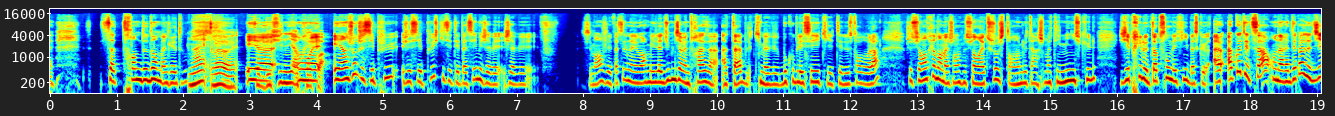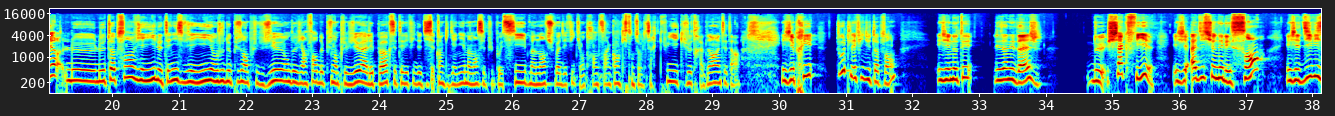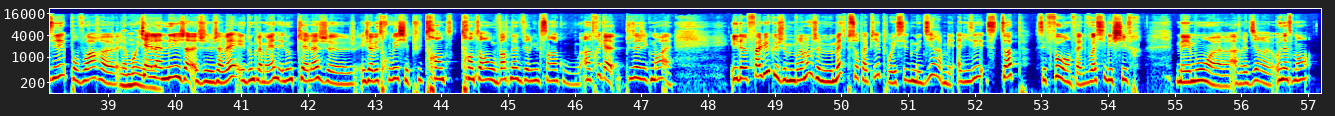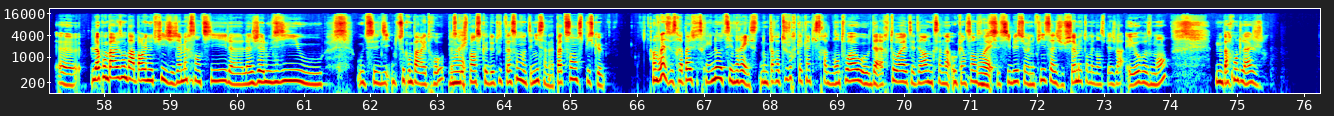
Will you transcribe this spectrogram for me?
Ça te rentre dedans malgré tout. Ouais, ouais, ouais. Et, ça te euh, définit après, quoi. Et un jour, je sais plus, je sais plus ce qui s'était passé, mais j'avais, j'avais, pff, c'est marrant, je l'ai effacé de ma mémoire, mais il a dû me dire une phrase à, table qui m'avait beaucoup blessée et qui était de cet ordre-là. Je suis rentrée dans ma chambre, je me souviendrai toujours, j'étais en Angleterre, ma chambre était minuscule. J'ai pris le top 100 des filles parce que, à, à côté de ça, on n'arrêtait pas de dire le, le top 100 vieillit, le tennis vieillit, on joue de plus en plus vieux, on devient fort de plus en plus vieux. À l'époque, c'était les filles de 17 ans qui gagnaient, maintenant c'est plus possible. Maintenant, tu vois des filles qui ont 35 ans qui sont sur le circuit et qui jouent très bien, etc. Et j'ai pris toutes les filles du top 100 et j'ai noté les années d'âge de chaque fille et j'ai additionné les 100 et j'ai divisé pour voir euh, La quelle année j'avais et donc la moyenne et donc quel âge euh, je- et j'avais trouvé je sais plus 30 30 ans ou 29,5 ou un truc à- plus âgé que moi et il a fallu que je me- vraiment que je me le mette sur papier pour essayer de me dire mais Alizé stop c'est faux en fait voici les chiffres mais bon euh, à vrai dire euh, honnêtement euh, la comparaison par rapport à une autre fille, j'ai jamais ressenti la, la jalousie ou, ou de, se, di- de se comparer trop. Parce Ouais. que je pense que de toute façon, au tennis, ça n'a pas de sens, puisque en vrai, ce serait pas, ce serait une autre, c'est une race. Donc, tu auras toujours quelqu'un qui sera devant toi ou derrière toi, etc. Donc, ça n'a aucun sens Ouais. de se cibler sur une fille. Ça, je suis jamais tombée dans ce piège-là, et heureusement. Mais par contre, l'âge,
